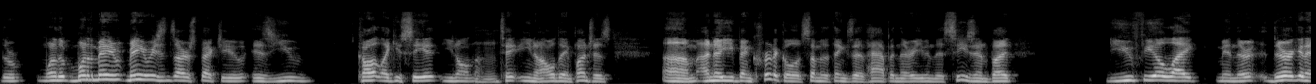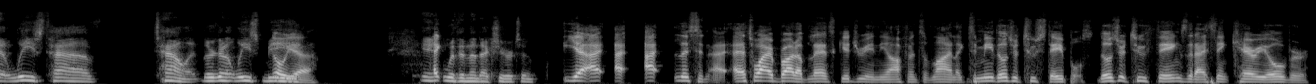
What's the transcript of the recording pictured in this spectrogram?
the one of the one of the main main reasons I respect you is you call it like you see it. You don't mm-hmm. take you know all day punches. Um, I know you've been critical of some of the things that have happened there even this season, but do you feel like man they're they're going to at least have talent? They're going to at least be oh yeah in, I, within the next year or two. Yeah, I, I, I listen. I, that's why I brought up Lance Guidry in the offensive line. Like to me, those are two staples. Those are two things that I think carry over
